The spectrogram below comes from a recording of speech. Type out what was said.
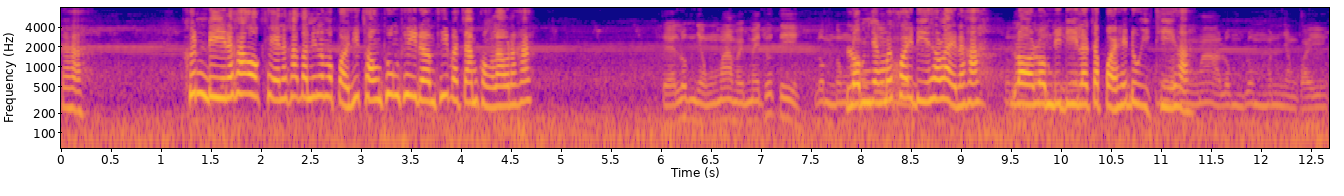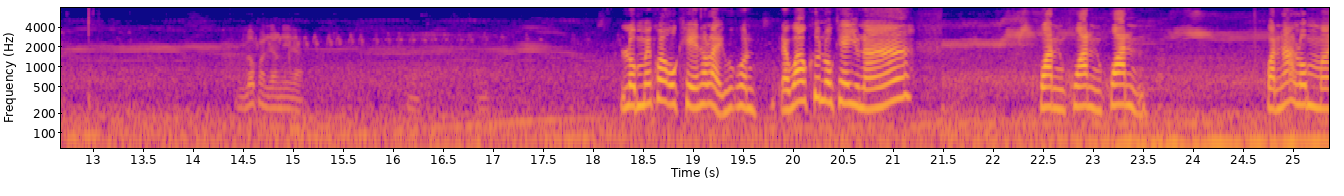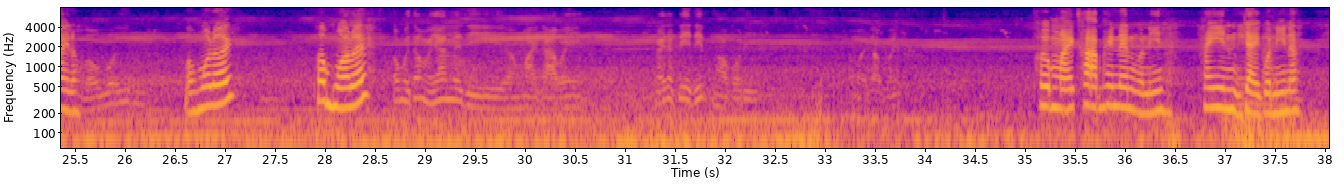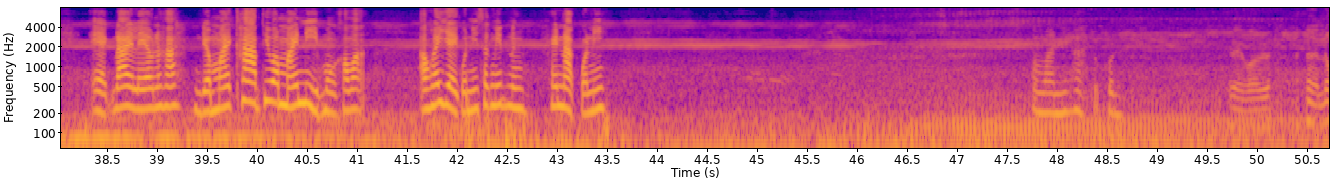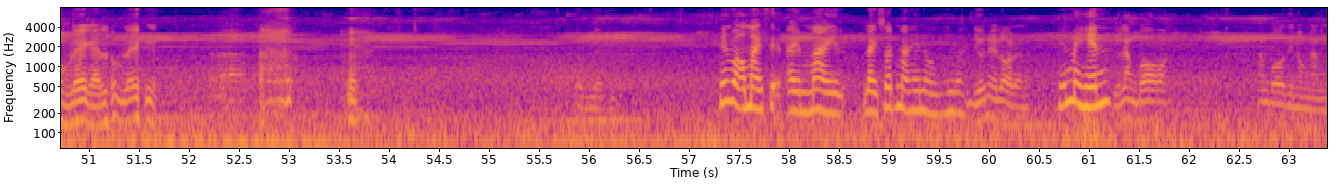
นะคะขึ้นดีนะคะ โอเคนะคะ ตอนนี้เรามาปล่อยที่ท้องทุ่งที่เดิมที่ประจำของเรานะคะ แต่ลมยังมาไม่ไม่ทุกทีลมต้องลมยังไม่ค่อยดีเท่าไหร่นะคะ รอลมดีๆ เราจะปล่อยให้ดูอีกทีค่ะ ลมมาลมลมมันยังไป ลบมันยังนี่นะลมไม่ค่อยโอเคเท่าไหร่ทุกคน แต่ว่าขึ้นโอเคอยู่นะ ควันควันควันควันห้าลมไม่หรอเราไว้บอกหัวเลย เพิ่มหัวเลย ต้องไปทำมายันเลยดีเอาไม้กาไปไม้ตะเกียดิบเอาพอดีเอาไม้กาไปเพิ่มไม้คาบให้แน่นกว่านี้ ให้ใหญ่กว่านี้นะ แอกได้แล้วนะคะ เดี๋ยวไม้คาบที่ว่าไม้หนีบของเขาอะเอาให้ใหญ่กว่านี้สักนิดนึง ให้หนักกว่านี้ ประ มาณนี้ค่ะ ทุกคนเลยพอลมเล่งไงลมเล่งลมเล่งเห็นบอกเอาไม้เสไอ้ไม้ไหลซดมาให้น้องเห็นไหมอยู่ในรถอะนะเห็นไหมเห็นอยู่ล่างบอล่างบอที่น้องนัง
